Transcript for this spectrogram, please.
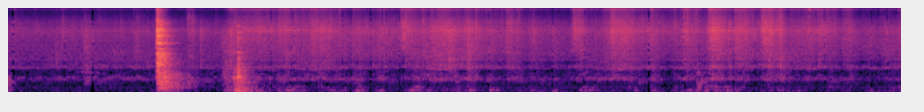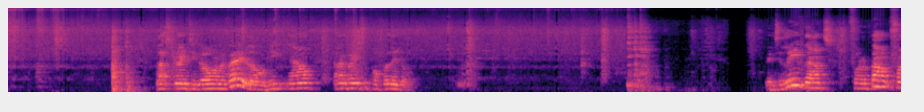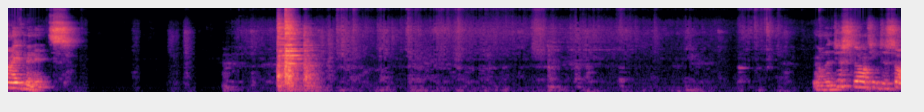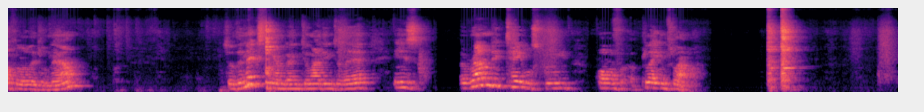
That's going to go on a very low heat now and I'm going to pop a lid on. going to leave that for about five minutes. Now they're just starting to soften a little now. So the next thing I'm going to add into there is a rounded tablespoon of plain flour.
